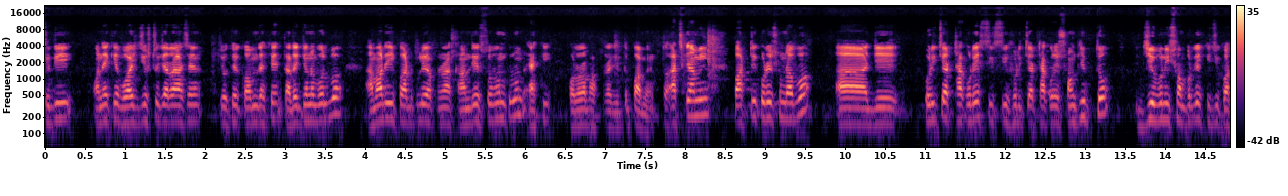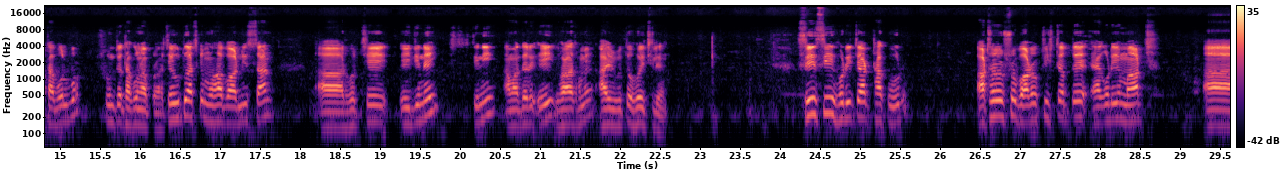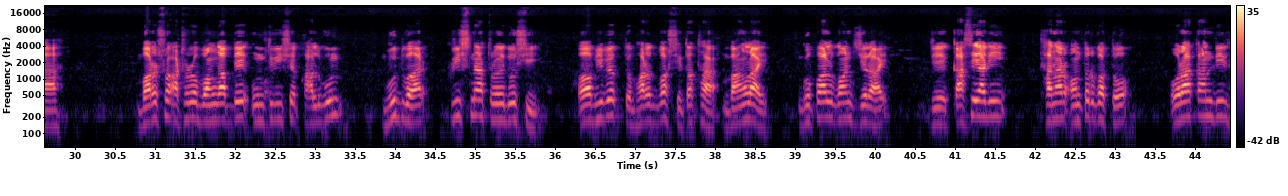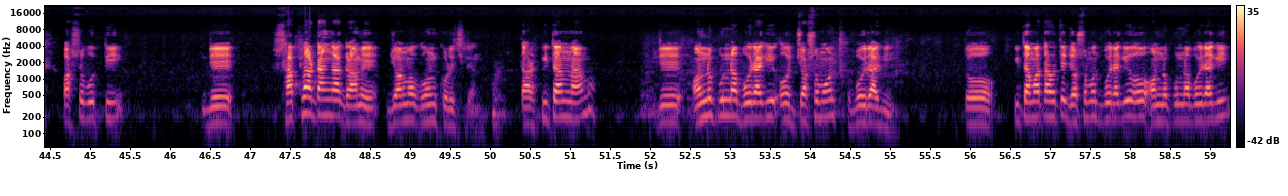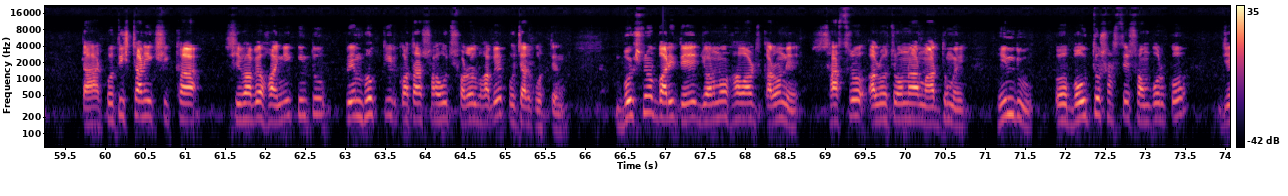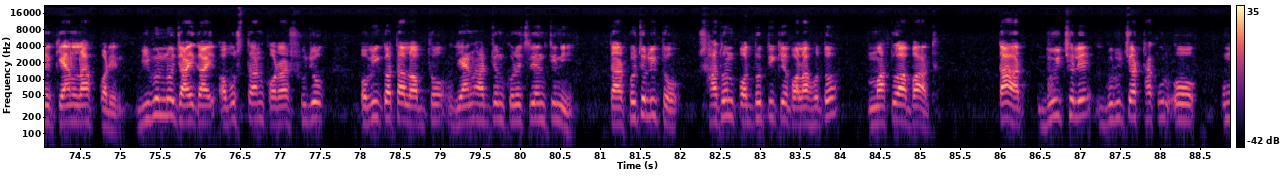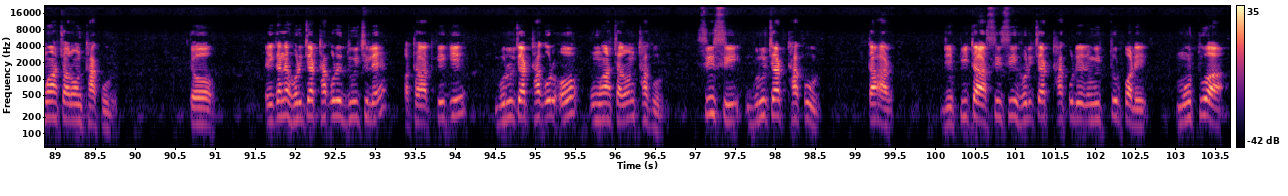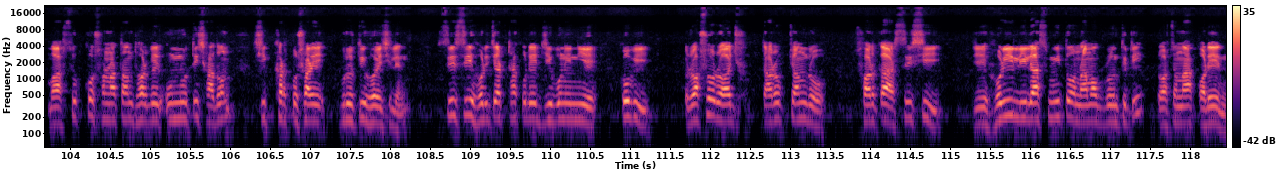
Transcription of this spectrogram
যদি অনেকে বয়োজ্যেষ্ঠ যারা আছেন, চোখে কম দেখেন, তাদের জন্য বলব, আমার এই পাঠগুলি আপনারা কান দিয়ে শ্রবণ করুন, একই ফললাভ আপনারা কিন্তু পাবেন। তো আজকে আমি পাঠটি করে শোনাবো যে হরিচাঁদ ঠাকুরের, শ্রী শ্রী হরিচাঁদ ঠাকুরের সংক্ষিপ্ত জীবনী সম্পর্কে কিছু কথা বলব, শুনতে থাকুন আপনারা। যেহেতু আজকে মহাবাণী স্থান আর হচ্ছে এই দিনেই তিনি আমাদের এই ধরাধামে আবির্ভূত হয়েছিলেন। শ্রী শ্রী হরিচাঁদ ঠাকুর আঠারোশো বারো খ্রিস্টাব্দে এগারোই মার্চ বারোশো আঠেরো বঙ্গাব্দে উনত্রিশে ফাল্গুন বুধবার কৃষ্ণা ত্রয়োদশী অবিভক্ত ভারতবর্ষে তথা বাংলায় গোপালগঞ্জ জেলায় যে কাশিয়ারি থানার অন্তর্গত ওরাকান্দির পার্শ্ববর্তী যে সাফলাডাঙ্গা গ্রামে জন্মগ্রহণ করেছিলেন। তার পিতার নাম যে অন্নপূর্ণা বৈরাগী ও যশোমন্ত বৈরাগী। তো পিতামাতা হচ্ছে যশোমন্ত বৈরাগী ও অন্নপূর্ণা বৈরাগী। তার প্রতিষ্ঠানিক শিক্ষা সেভাবে হয়নি, কিন্তু প্রেম ভক্তির কথা সহজ সরলভাবে প্রচার করতেন। বৈষ্ণব বাড়িতে জন্ম হওয়ার কারণে শাস্ত্র আলোচনার মাধ্যমে হিন্দু ও বৌদ্ধ শাস্ত্রের সম্পর্ক যে জ্ঞান লাভ করেন। বিভিন্ন জায়গায় অবস্থান করার সুযোগ, অভিজ্ঞতা লব্ধ জ্ঞান অর্জন করেছিলেন তিনি। তার প্রচলিত সাধন পদ্ধতিকে বলা হতো মাতুয়াবাদ। তার দুই ছেলে গুরুচার ঠাকুর ও উমাচরণ ঠাকুর। তো এইখানে হরিচার ঠাকুরের দুই ছেলে, অর্থাৎ কি কি? গুরুচার ঠাকুর ও উমাচরণ ঠাকুর। শ্রী শ্রী গুরুচার ঠাকুর, তার যে পিতা শ্রী শ্রী হরিচাঁদ ঠাকুরের মৃত্যুর পরে মতুয়া বা সূক্ষ্ম সনাতন ধর্মের উন্নতি সাধন শিক্ষার প্রসারে ব্রতী হয়েছিলেন। শ্রী শ্রী হরিচাঁদ ঠাকুরের জীবনী নিয়ে কবি রসরজ তারকচন্দ্র সরকার শ্রী শ্রী যে হরিলীলা স্মৃত নামক গ্রন্থটি রচনা করেন।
